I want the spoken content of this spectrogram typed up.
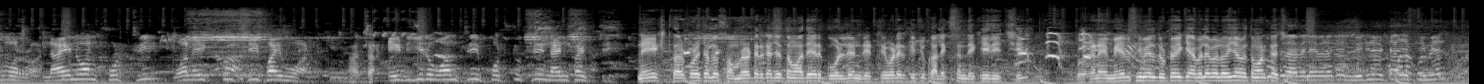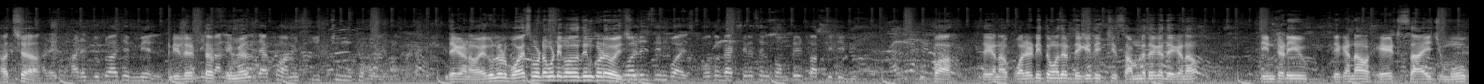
Kumar Roy nine one four three one eight two three five one আচ্ছা। Eight zero one three four two three nine five three next তারপরে চলো সম্রাটের কাছে তোমাদের গোল্ডেন রেট্রিভারের কিছু কালেকশন দেখিয়ে দিচ্ছি। তো এখানে মেল ফিমেল দুটোই কি অ্যাভেলেবেল হয়ে যাবে তোমার কাছে? অ্যাভেলেবেল আছে। মিডিলেরটা আছে ফিমেল আচ্ছা। আর এই ধারের দুটো আছে মেল Middleটা female। দেখো আমি কিচ্ছু মুখে বলব না দেখে নাও এগুলোর বয়স মোটামুটি কতদিন করে হয়েছে? চুয়াল্লিশ দিন বয়স। প্রথম ভ্যাকসিনেশন কমপ্লিট পাপ্পি টিভি বাহ দেখে নাও কোয়ালিটি তোমাদের দেখিয়ে দিচ্ছি সামনে থেকে দেখে নাও। তিনটারই দেখে নাও হেড সাইজ মুখ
